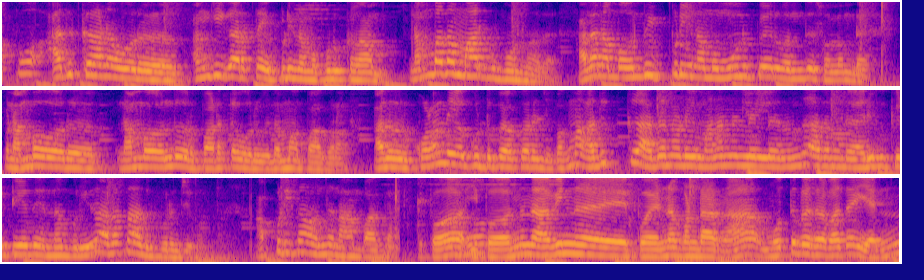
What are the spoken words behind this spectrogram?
அப்போது அதுக்கான ஒரு அங்கீகாரத்தை எப்படி நம்ம கொடுக்கலாம்? நம்ம தான் மார்க் போடணும் அதை. அதை நம்ம வந்து இப்படி நம்ம மூணு பேர் வந்து சொல்ல முடியாது. இப்போ நம்ம ஒரு நம்ம வந்து ஒரு படத்தை ஒரு விதமாக பார்க்குறோம். அது ஒரு குழந்தைய கூட்டு போய் உட்கார வச்சு பார்க்கும்போது அதுக்கு அதனுடைய மனநிலையிலேருந்து அதனுடைய அறிவு கிட்டியது என்ன புரியுதோ அதை தான் அது புரிஞ்சுக்கும். அப்படி தான் வந்து நான் பார்க்குறேன். இப்போ இப்போ வந்து நவீன் இப்போ என்ன பண்றாருன்னா முத்து பேசுற பார்த்து என்ன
